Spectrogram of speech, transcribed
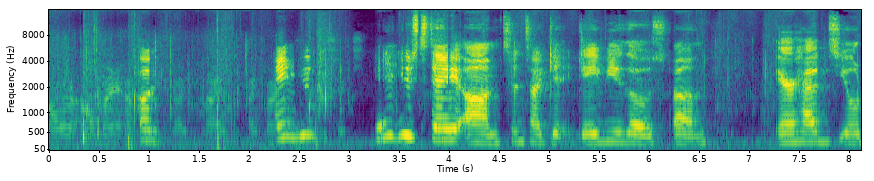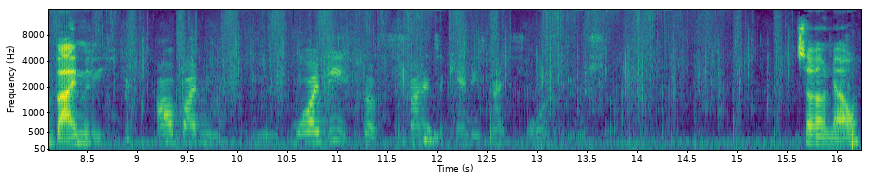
I wanna, I'll mine it after Uh, I, I, I find and you- six. Didn't you say, um, since I get, gave you those, um, airheads, you'll buy me? I'll buy me. Well, I beat the Five Nights at Candy's night four for you, so. So, no.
